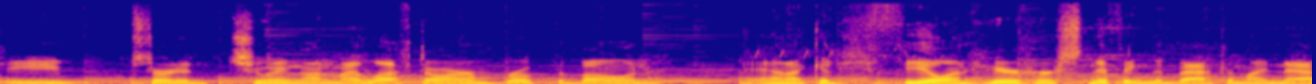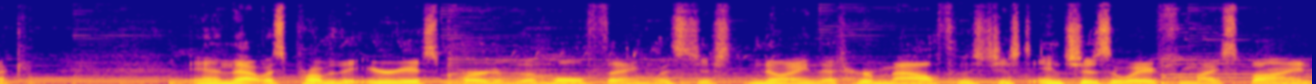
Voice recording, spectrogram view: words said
She started chewing on my left arm, broke the bone, and I could feel and hear her sniffing the back of my neck. And that was probably the eeriest part of the whole thing, was just knowing that her mouth was just inches away from my spine.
